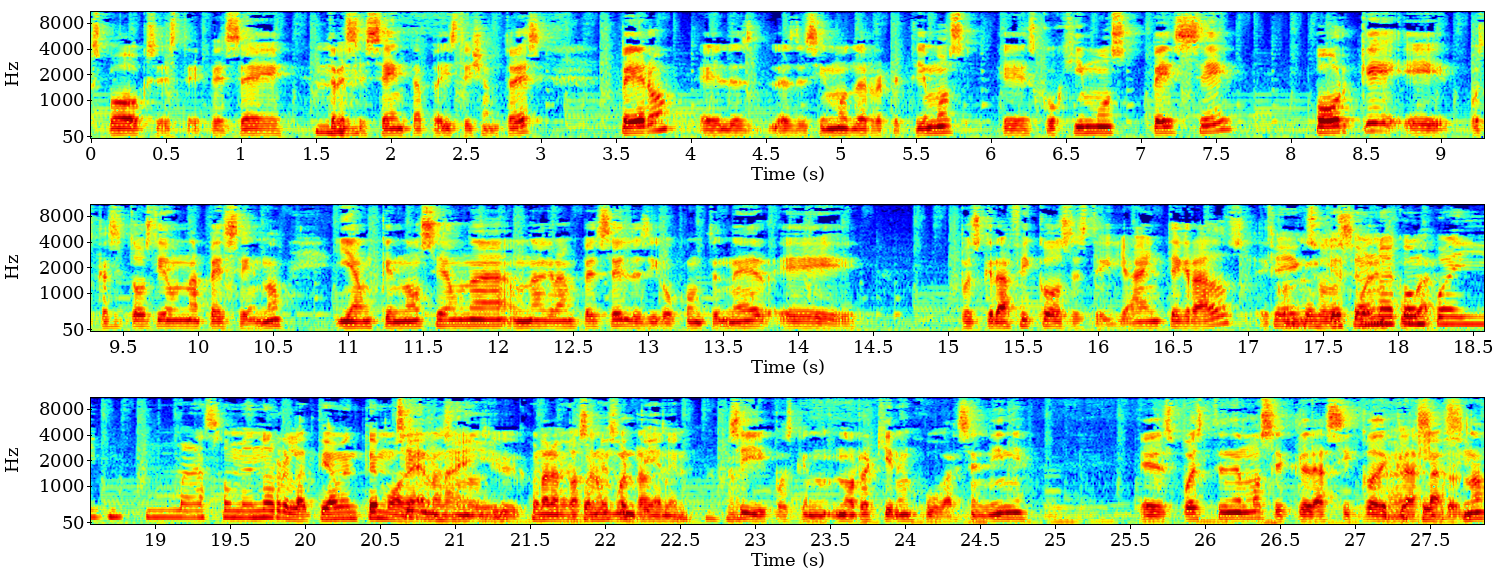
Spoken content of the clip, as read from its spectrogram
Xbox, este, PC, Ujú. 360, PlayStation 3. Pero eh, les, les decimos, les repetimos, eh, escogimos PC porque eh, pues casi todos tienen una PC, ¿no? Y aunque no sea una, una gran PC, les digo, con tener eh, pues gráficos este, ya integrados, eh, Sí, con con, eso que sea una compu ahí más o menos relativamente moderna. Sí, menos, con- para pasar un buen rato. Sí, pues que no requieren jugarse en línea. Eh, Después tenemos el clásico de Ah, clásicos, ¿no?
